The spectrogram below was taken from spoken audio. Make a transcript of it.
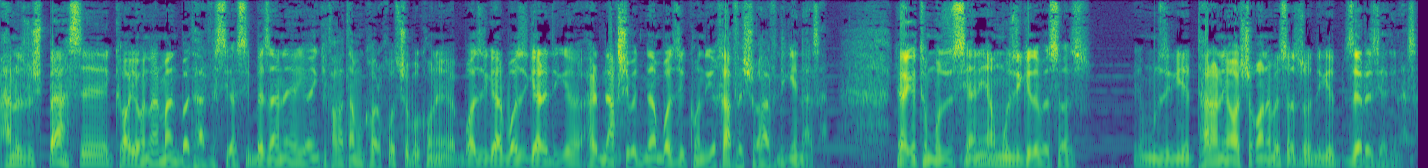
هنوز روش بحثه که آیا هنرمند باید حرف سیاسی بزنه یا اینکه فقط همون کار خودشو بکنه. بازیگر بازیگر دیگه هر نقشی بهت میدن بازی کن دیگه خفه شو حرف دیگه نزن. یا اگه تو موزیسیانی هم موزیکی رو بساز موزیک ترانه عاشقانه بساز و دیگه زر زیادی نزن.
